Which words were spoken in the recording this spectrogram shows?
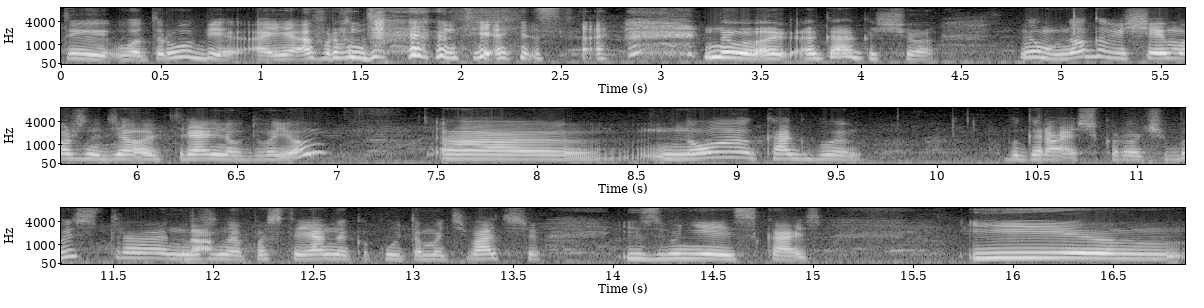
ты вот Руби, а я фронтенд, я не знаю. Ну, а, а как еще? Ну, много вещей можно делать реально вдвоем, а, но как бы выгораешь, короче, быстро, Да. нужно постоянно какую-то мотивацию извне искать. И,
